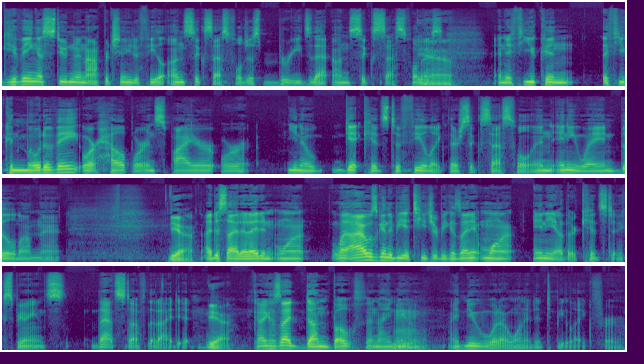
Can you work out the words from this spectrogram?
giving a student an opportunity to feel unsuccessful just breeds that unsuccessfulness Yeah. and if you can if you can motivate or help or inspire or you know get kids to feel like they're successful in any way and build on that Yeah. i decided i didn't want like i was going to be a teacher because i didn't want any other kids to experience that stuff that i did Yeah. because i'd done both and i knew Mm. i knew what i wanted it to be like for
